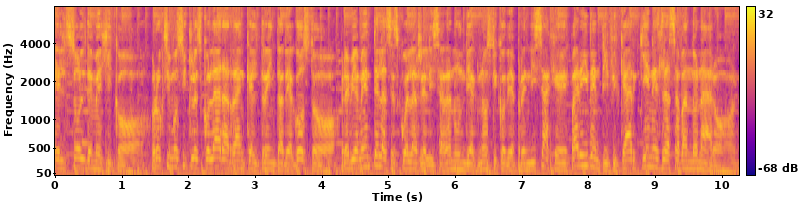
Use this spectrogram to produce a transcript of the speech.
El Sol de México. Próximo ciclo escolar arranca el 30 de agosto. Previamente las escuelas realizarán un diagnóstico de aprendizaje para identificar quiénes las abandonaron.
